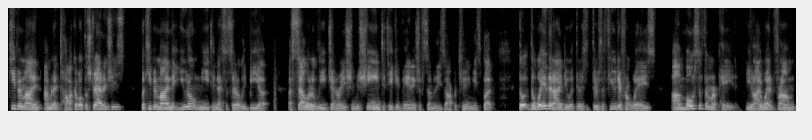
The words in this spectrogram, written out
keep in mind, I'm going to talk about the strategies, but keep in mind that you don't need to necessarily be a, a seller lead generation machine to take advantage of some of these opportunities. But the, the way that I do it, there's there's a few different ways um, most of them are paid. You know, I went from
